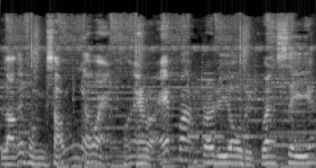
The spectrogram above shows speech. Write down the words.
là cái phần sóng nha các bạn phần RF á, radio frequency á.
